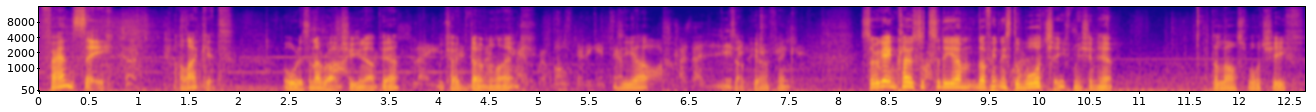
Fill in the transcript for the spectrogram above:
Fancy. I like it. Oh, there's another archery unit up here, which I don't like. Is he up? He's up here, I think. So we're getting closer to the, um, I think this is the War Chief mission here. The last War Chief.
